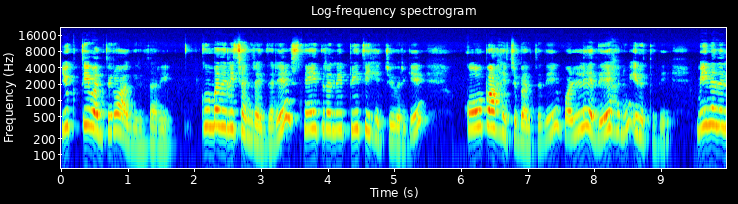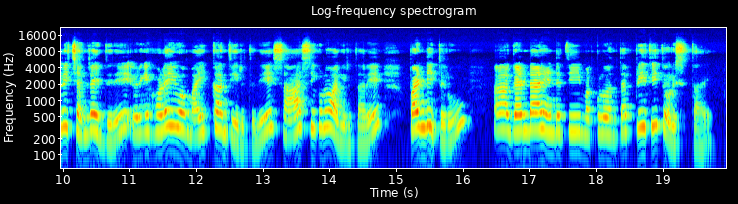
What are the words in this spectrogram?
ಯುಕ್ತಿವಂತರು ಆಗಿರುತ್ತಾರೆ. ಕುಂಭದಲ್ಲಿ ಚಂದ್ರ ಇದ್ದರೆ ಸ್ನೇಹಿತರಲ್ಲಿ ಪ್ರೀತಿ ಹೆಚ್ಚು ಇವರಿಗೆ ಕೋಪ ಹೆಚ್ಚು ಬರುತ್ತದೆ, ಒಳ್ಳೆಯ ದೇಹನೂ ಇರುತ್ತದೆ. ಮೀನದಲ್ಲಿ ಚಂದ್ರ ಇದ್ದರೆ ಇವರಿಗೆ ಹೊಳೆಯುವ ಮೈಕಾಂತಿ ಇರುತ್ತದೆ, ಸಾಹಸಿಗಳು ಆಗಿರುತ್ತಾರೆ. ಪಂಡಿತರು ಗಂಡ, ಹೆಂಡತಿ, ಮಕ್ಕಳು ಅಂತ ಪ್ರೀತಿ ತೋರಿಸುತ್ತಾರೆ.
